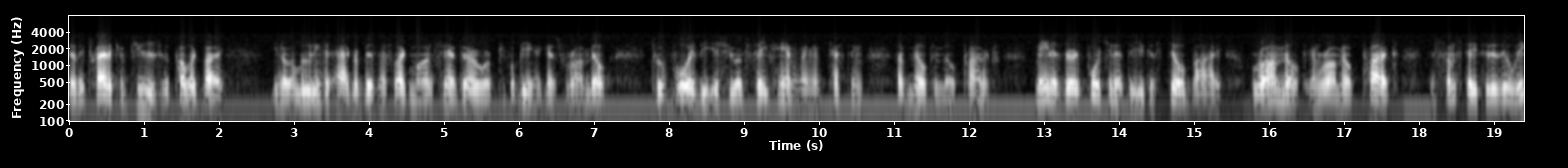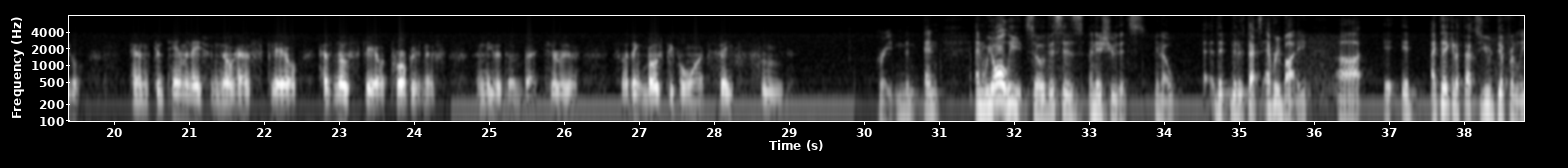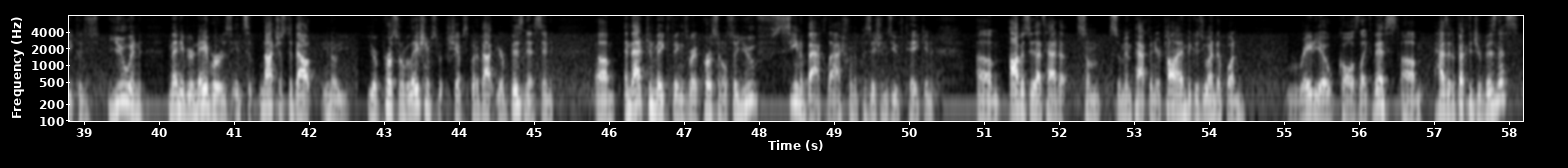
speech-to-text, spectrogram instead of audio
you know, they try to confuse the public by you know, alluding to agribusiness like Monsanto or people being against raw milk to avoid the issue of safe handling and testing of milk and milk products. Maine is very fortunate that you can still buy raw milk and raw milk products. In some states, it is illegal, and contamination no has scale has no scale appropriateness, and neither does bacteria. So I think most people want safe food. Great, and and and we all eat. So this is an issue that's you know that, that affects everybody. Uh, it, it, I take it affects you differently because you and many of your neighbors. It's not just about you know your personal relationships, but about your business and. Um, and that can make things very personal. So you've seen a backlash from the positions you've taken. Um, obviously, that's had a, some some impact on your time because you end up on radio calls like this. Um, has it affected your business?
